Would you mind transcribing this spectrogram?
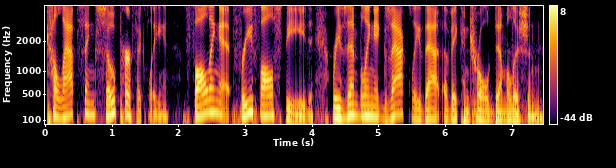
collapsing so perfectly falling at free fall speed, resembling exactly that of a controlled demolition.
